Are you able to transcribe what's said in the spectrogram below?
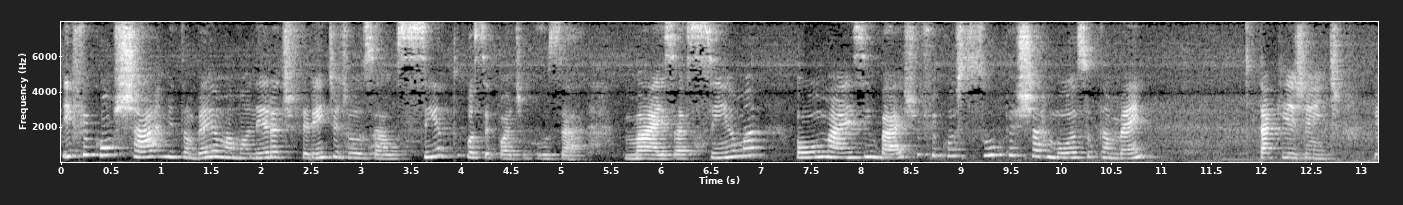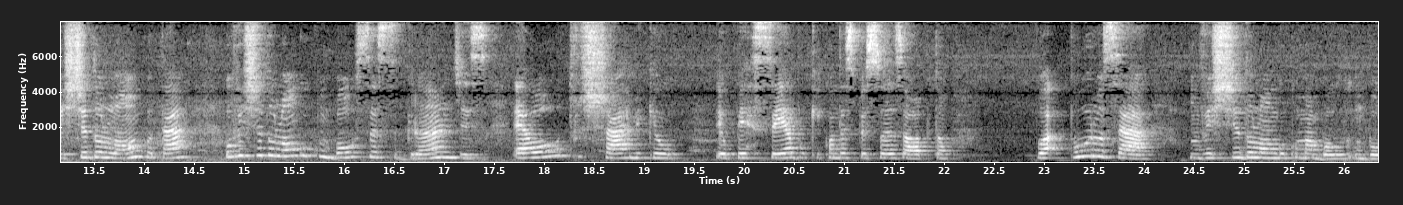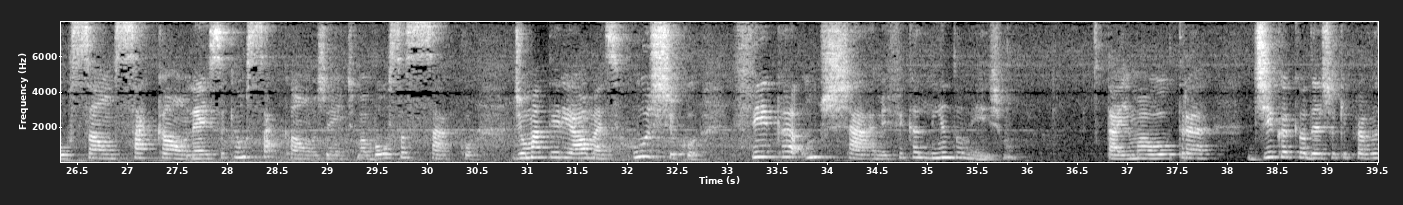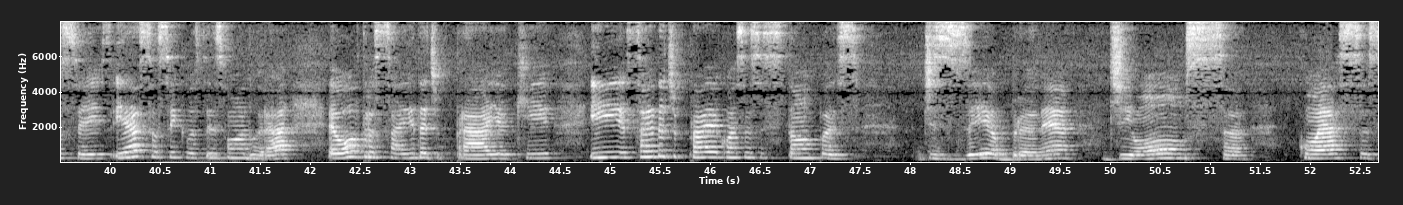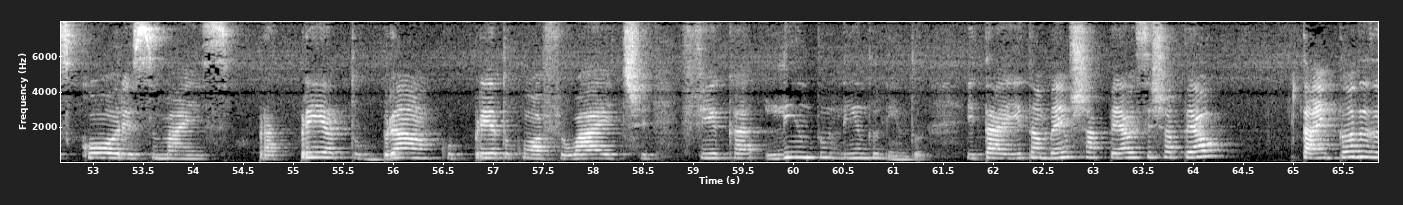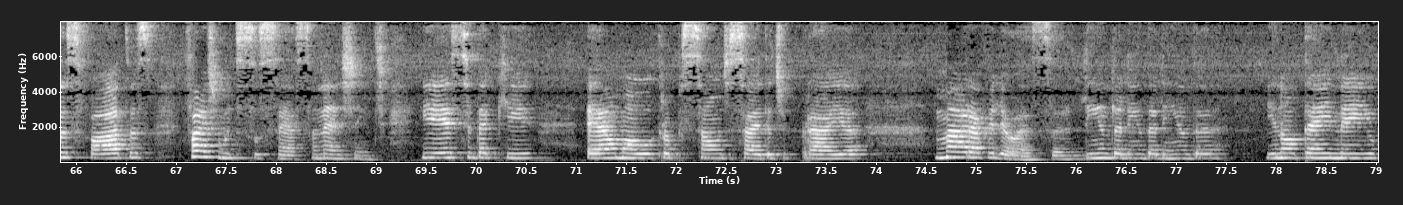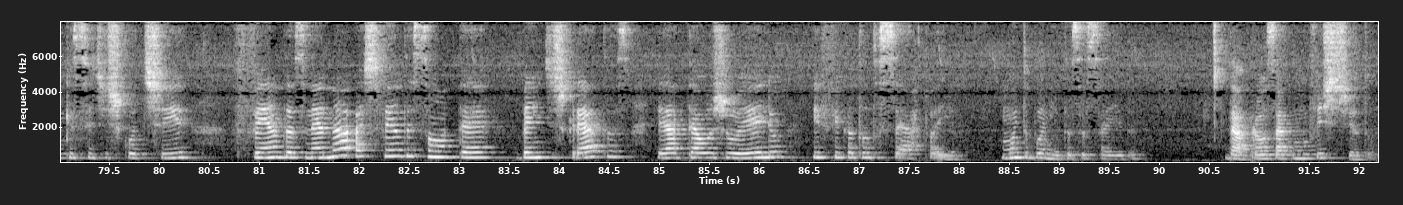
E ficou um charme também, uma maneira diferente de usar o cinto. Você pode usar mais acima ou mais embaixo, ficou super charmoso também. Tá aqui, gente, vestido longo, tá? O vestido longo com bolsas grandes é outro charme que eu, eu percebo que quando as pessoas optam por usar um vestido longo com uma bol um bolsão, sacão, né? Isso aqui é um sacão, gente, uma bolsa saco, de um material mais rústico, fica um charme, fica lindo mesmo. Tá aí uma outra dica que eu deixo aqui para vocês. E essa eu sei que vocês vão adorar. É outra saída de praia aqui. E saída de praia com essas estampas de zebra, né? De onça, com essas cores mais para preto, branco, preto com off-white. Fica lindo, lindo, lindo. E tá aí também o chapéu. Esse chapéu tá em todas as fotos faz muito sucesso, né, gente? E esse daqui é uma outra opção de saída de praia maravilhosa, linda, linda, linda. E não tem nem o que se discutir. Fendas, né? As fendas são até bem discretas, é até o joelho e fica tudo certo aí. Muito bonita essa saída. Dá para usar como vestido.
